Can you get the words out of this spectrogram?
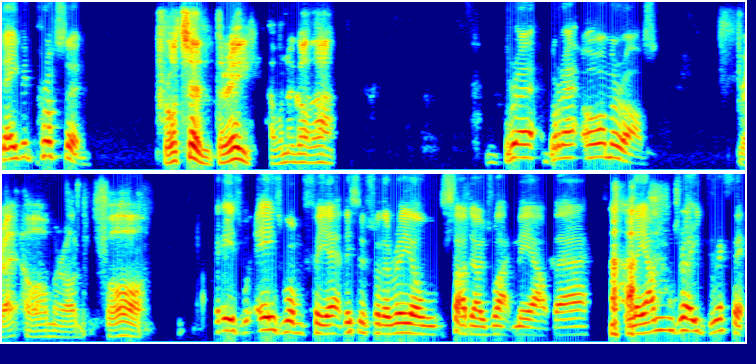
David Prutton. Prutton, three. I wouldn't have got that. Brett, Brett Ormerod. Brett Ormerod, four. Here's, here's one for you. This is for the real saddos like me out there. Leandre Griffith.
